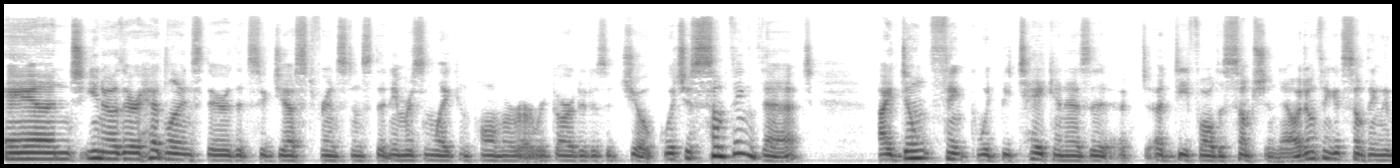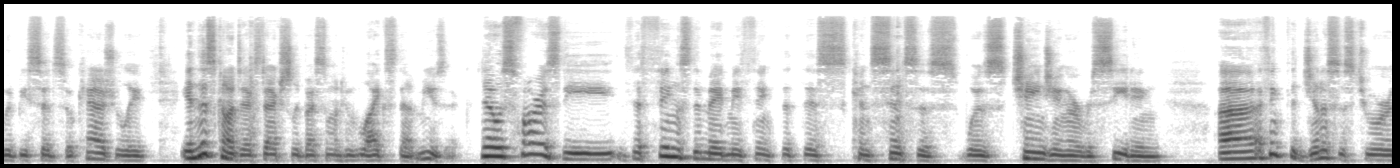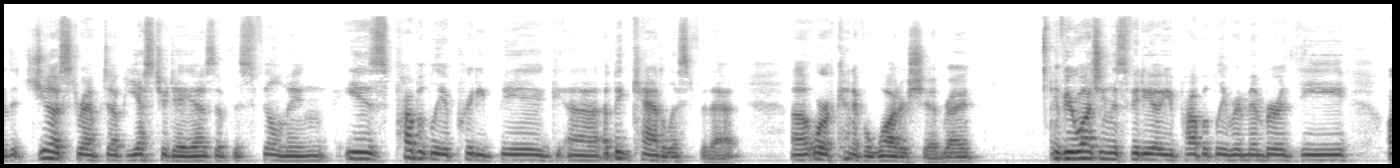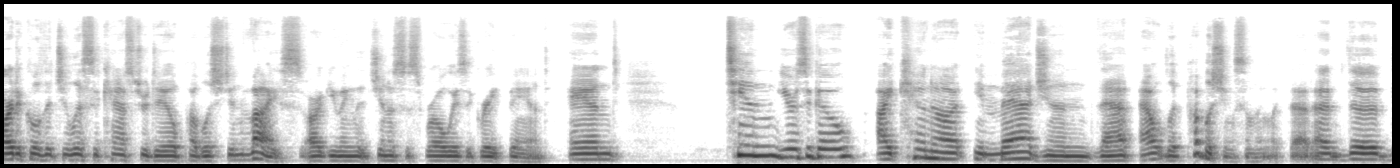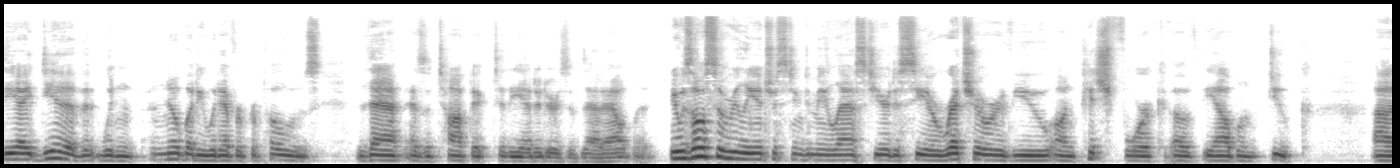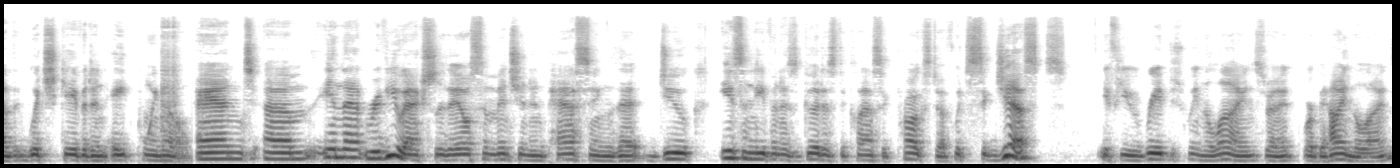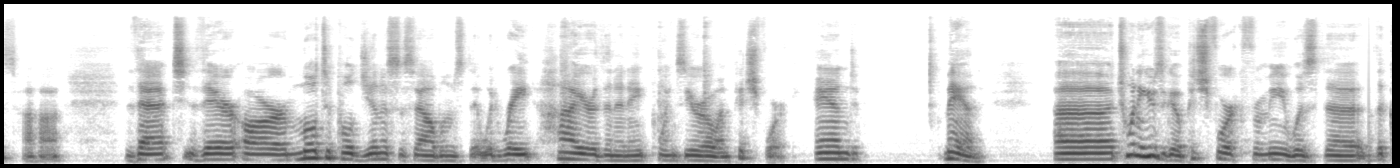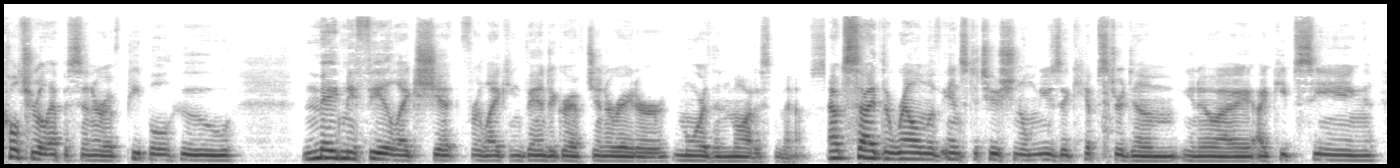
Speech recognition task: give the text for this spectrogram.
And, you know, there are headlines there that suggest, for instance, that Emerson, Lake, and Palmer are regarded as a joke, which is something that I don't think would be taken as a, a, default assumption now. I don't think it's something that would be said so casually in this context, actually, by someone who likes that music. Now, as far as the the things that made me think that this consensus was changing or receding, uh, I think the Genesis tour that just wrapped up yesterday, as of this filming, is probably a pretty big uh, a big catalyst for that, uh, or kind of a watershed, right? If you're watching this video, you probably remember the article that Jelisa Castrodale published in Vice, arguing that Genesis were always a great band. And 10 years ago, I cannot imagine that outlet publishing something like that. Uh, the the idea of it wouldn't nobody would ever propose that as a topic to the editors of that outlet. It was also really interesting to me last year to see a retro review on Pitchfork of the album Duke, uh, which gave it an 8.0. And um, in that review, actually, they also mention in passing that Duke isn't even as good as the classic prog stuff, which suggests, if you read between the lines, right, or behind the lines, haha, that there are multiple Genesis albums that would rate higher than an 8.0 on Pitchfork. And man, Uh, 20 years ago, Pitchfork for me was the, the cultural epicenter of people who made me feel like shit for liking Van Generator more than Modest Mouse. Outside the realm of institutional music hipsterdom, you know, I, I keep seeing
